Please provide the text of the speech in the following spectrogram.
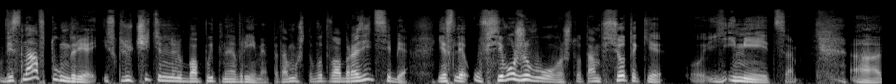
весна в тундре исключительно любопытное время, потому что вот вообразите себе, если у всего живого, что там все-таки э, имеется, э,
